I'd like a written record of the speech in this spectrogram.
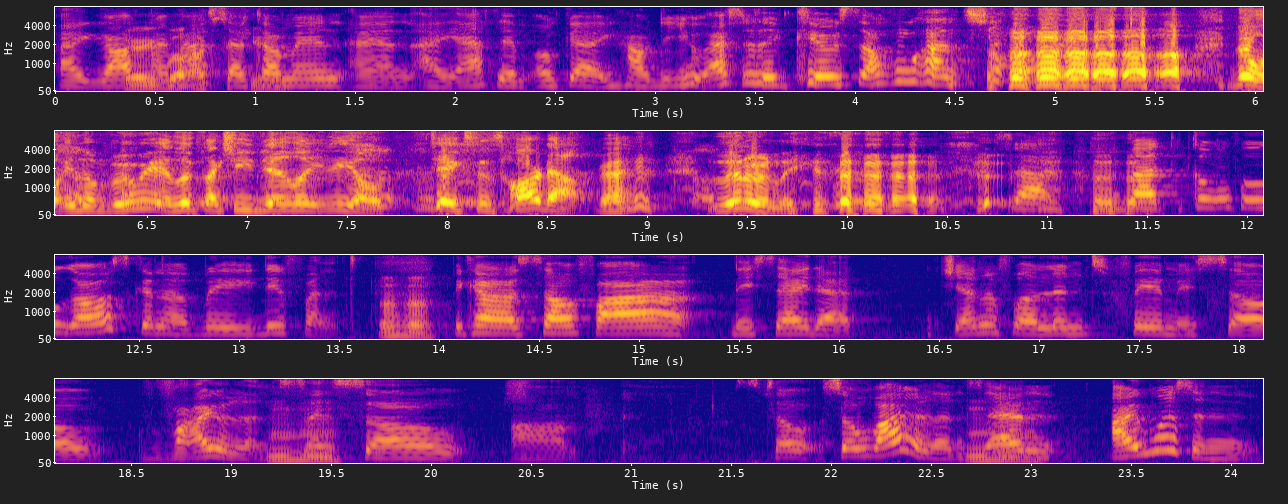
I got my well master executed. come in and I asked him, okay, how do you actually kill someone? no, in the movie it looks like she you know takes his heart out, right? Literally. so, but Kung Fu Ghost gonna be different uh-huh. because so far they say that Jennifer Lynch film is so violent mm-hmm. and so um, so so violent, mm-hmm. and I wasn't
